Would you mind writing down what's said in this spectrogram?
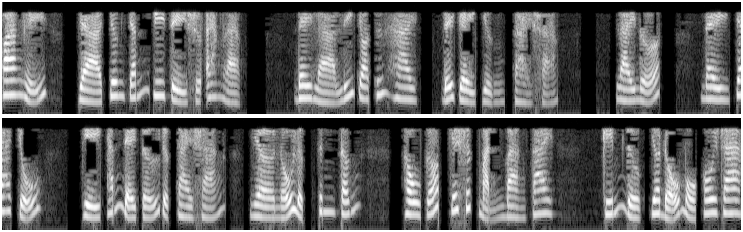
hoan hỷ và chân chánh duy trì sự an lạc. Đây là lý do thứ hai để gây dựng tài sản. Lại nữa, này gia chủ, vị thánh đệ tử được tài sản nhờ nỗ lực tinh tấn, thâu góp với sức mạnh bàn tay, kiếm được do đổ mồ hôi ra,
